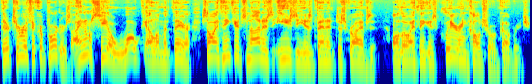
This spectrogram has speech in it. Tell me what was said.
they're terrific reporters. I don't see a woke element there. So I think it's not as easy as Bennet describes it, although I think it's clear in cultural coverage.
